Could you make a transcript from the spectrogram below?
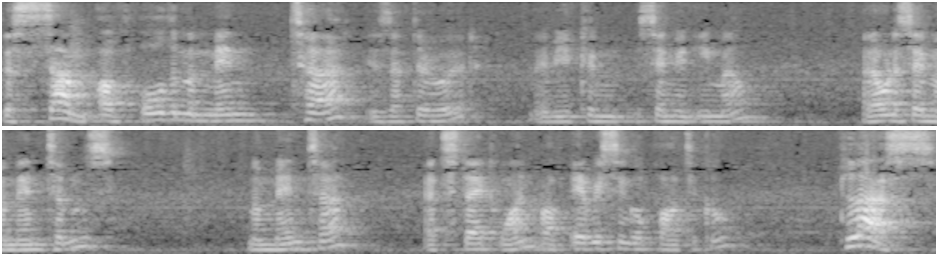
the sum of all the momenta, is that the word? Maybe you can send me an email. I don't want to say momentums. Momenta at state 1 of every single particle plus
